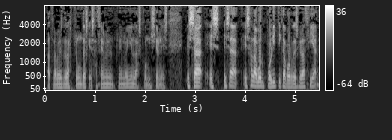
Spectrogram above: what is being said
a través de las preguntas que se hacen en el Pleno y en las comisiones. Esa, es, esa, esa labor política, por desgracia,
